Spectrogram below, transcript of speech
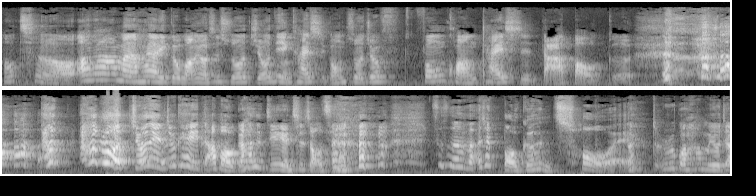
好扯哦！啊，他们还有一个网友是说九点开始工作就疯狂开始打饱嗝。他他如果九点就可以打饱嗝，他是几点吃早餐？真的，而且饱嗝很臭哎、欸。如果他们又叫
